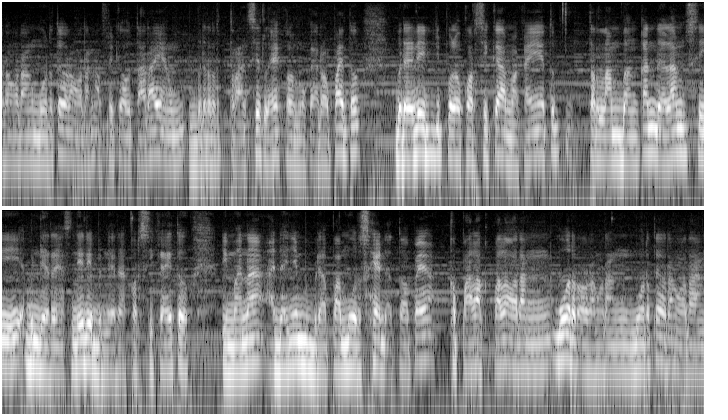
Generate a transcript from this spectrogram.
Orang-orang Mur itu orang-orang Afrika Utara yang bertransit lah ya kalau mau ke Eropa itu berada di Pulau Korsika. Makanya itu terlambangkan dalam si benderanya sendiri, bendera Korsika itu di mana adanya beberapa Moor's head atau apa ya, kepala-kepala orang Mur, orang-orang Mur itu orang-orang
